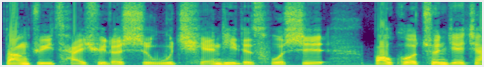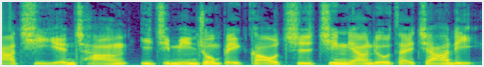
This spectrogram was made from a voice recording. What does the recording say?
当局采取了史无前例的措施，包括春节假期延长，以及民众被告知尽量留在家里。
